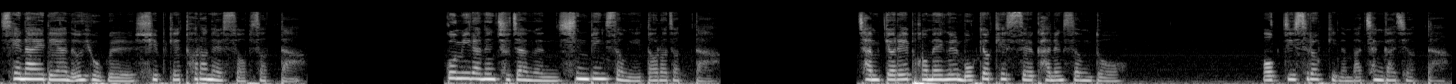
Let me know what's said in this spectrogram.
세나에 대한 의혹을 쉽게 털어낼 수 없었다. 꿈이라는 주장은 신빙성이 떨어졌다. 잠결에 범행을 목격했을 가능성도 억지스럽기는 마찬가지였다.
